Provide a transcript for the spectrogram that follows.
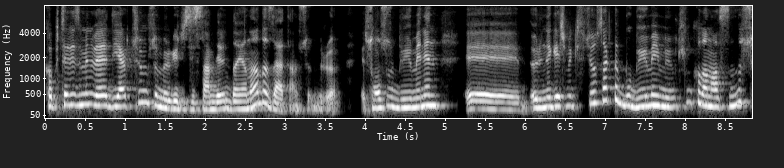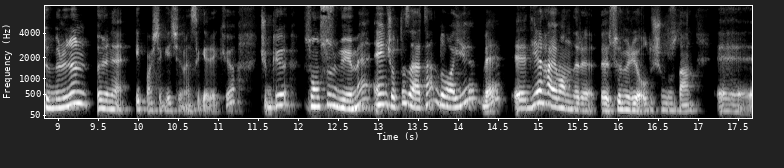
Kapitalizmin ve diğer tüm sömürgeci sistemlerin dayanağı da zaten sömürü. E, sonsuz büyümenin e, önüne geçmek istiyorsak da bu büyümeyi mümkün kılan aslında sömürünün önüne ilk başta geçirmesi gerekiyor. Çünkü sonsuz büyüme en çok da zaten doğayı ve e, diğer hayvanları e, sömürüyor oluşumuzdan e,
